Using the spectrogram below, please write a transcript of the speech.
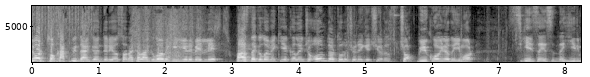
dört tokat birden gönderiyor. Sonra kalan Glowing'in yeri belli. Paz da Glowing'i yakalayınca 14-13 öne geçiyoruz. Çok büyük oynadı Imor. Skill sayısında 20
